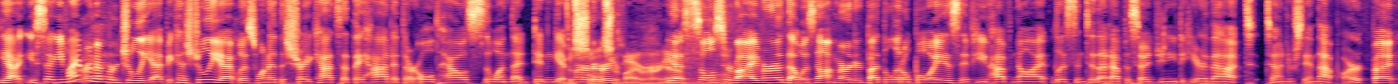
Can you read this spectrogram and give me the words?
Yeah, so you might remember Juliet because Juliet was one of the stray cats that they had at their old house, the one that didn't get The sole murdered. survivor, yeah. Yeah, sole survivor that was not murdered by the little boys. If you have not listened to that episode, you need to hear that to understand that part. But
